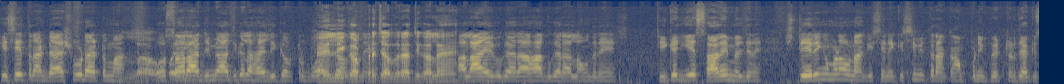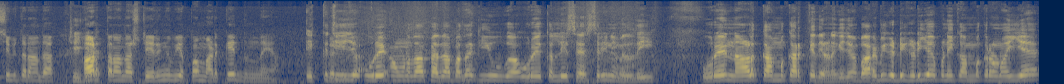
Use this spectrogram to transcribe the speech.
ਕਿਸੇ ਤਰ੍ਹਾਂ ਡੈਸ਼ਬੋਰਡ ਆਈਟਮ ਆ। ਉਹ ਸਾਰਾ ਜਿਵੇਂ ਅੱਜ ਕੱਲ ਹੈਲੀਕਾਪਟਰ ਬਹੁਤ ਹੈਲੀਕਾਪਟਰ ਚੱਲ ਰਿਹਾ ਅੱਜ ਕੱਲ ਹੈ। ਅਲਾਏ ਵਗੈਰਾ ਆਹ ਵਗੈਰਾ ਲਾਉਂਦੇ ਨੇ। ਠੀਕ ਹੈ ਜੀ ਇਹ ਸਾਰੇ ਮਿਲ ਜਾਣੇ ਸਟੀਅਰਿੰਗ ਬਣਾਉਣਾ ਕਿਸੇ ਨੇ ਕਿਸੇ ਵੀ ਤਰ੍ਹਾਂ ਕੰਪਨੀ ਫਿਟਡ ਜਾਂ ਕਿਸੇ ਵੀ ਤਰ੍ਹਾਂ ਦਾ ਹਰ ਤਰ੍ਹਾਂ ਦਾ ਸਟੀਅਰਿੰਗ ਵੀ ਆਪਾਂ ਮੜ ਕੇ ਦਿੰਦੇ ਆ ਇੱਕ ਚੀਜ਼ ਉਰੇ ਆਉਣ ਦਾ ਫਾਇਦਾ ਪਤਾ ਕੀ ਹੋਊਗਾ? ਉਰੇ ਇਕੱਲੀ ਅਸੈਸਰੀ ਨਹੀਂ ਮਿਲਦੀ। ਉਰੇ ਨਾਲ ਕੰਮ ਕਰਕੇ ਦੇਣਗੇ। ਜਿਵੇਂ ਬਾਹਰ ਵੀ ਗੱਡੀ ਖੜੀ ਹੈ ਆਪਣੀ ਕੰਮ ਕਰਾਉਣ ਆਈ ਹੈ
